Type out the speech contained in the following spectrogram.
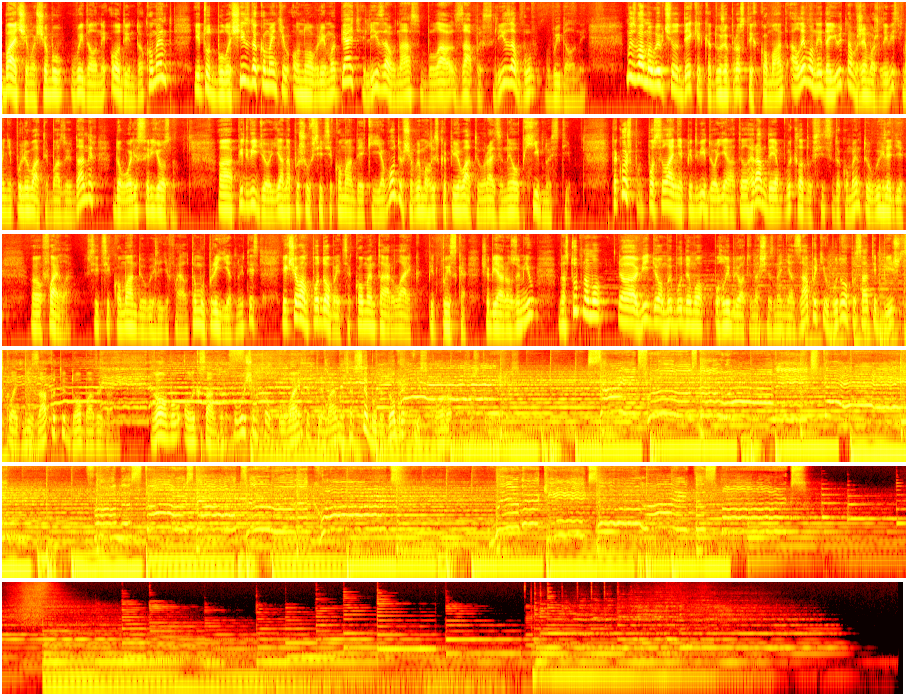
Бачимо, що був видалений один документ, і тут було 6 документів, оновлюємо 5. Ліза в нас була запис. Ліза був видалений. Ми з вами вивчили декілька дуже простих команд, але вони дають нам вже можливість маніпулювати базою даних доволі серйозно. Під відео я напишу всі ці команди, які я вводив, щоб ви могли скопіювати у разі необхідності. Також посилання під відео є на Telegram, де я викладу всі ці документи у вигляді е, файла. Всі ці команди у вигляді файлу. Тому приєднуйтесь. Якщо вам подобається коментар, лайк, підписка, щоб я розумів, в наступному е, відео ми будемо поглиблювати наші знання запитів, будемо писати більш складні запити до бази даних. З вами був Олександр Лущенко. Бувайте, тримаємося, все буде добре і скоро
